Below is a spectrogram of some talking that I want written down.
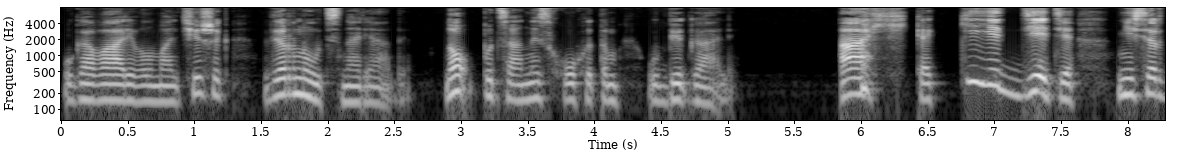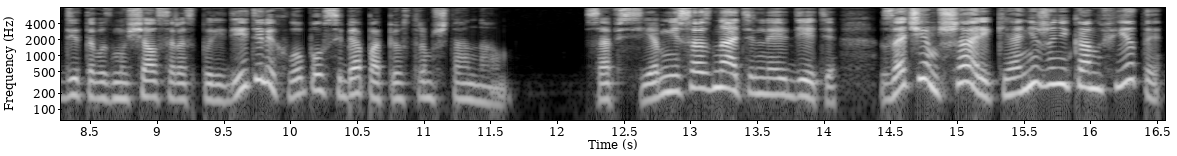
уговаривал мальчишек вернуть снаряды, но пацаны с хохотом убегали. «Ай, какие дети!» — несердито возмущался распорядитель и хлопал себя по пестрым штанам. «Совсем несознательные дети! Зачем шарики? Они же не конфеты!»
